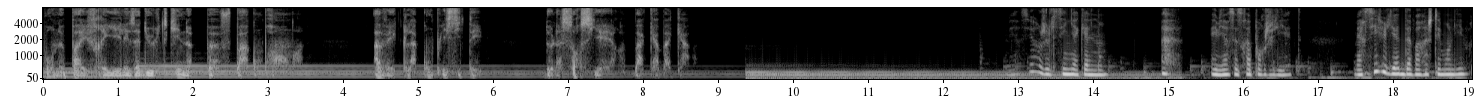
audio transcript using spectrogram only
pour ne pas effrayer les adultes qui ne peuvent pas comprendre, avec la complicité de la sorcière Baka Baka. Bien sûr, je le signe à quel nom Eh bien, ce sera pour Juliette. Merci Juliette d'avoir acheté mon livre.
